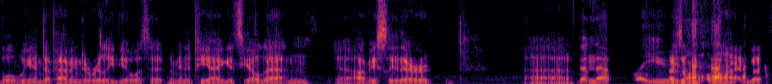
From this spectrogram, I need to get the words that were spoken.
well we end up having to really deal with it i mean the pi gets yelled at and uh, obviously they're uh Then they'll let you. I was on the line but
